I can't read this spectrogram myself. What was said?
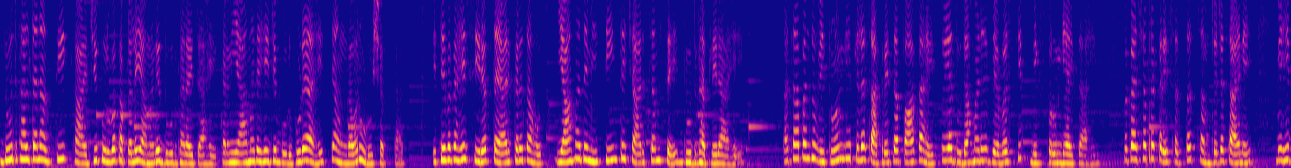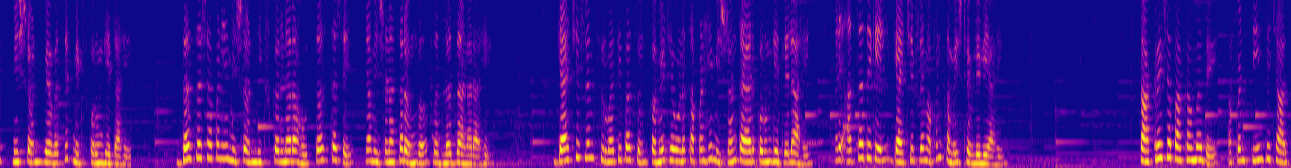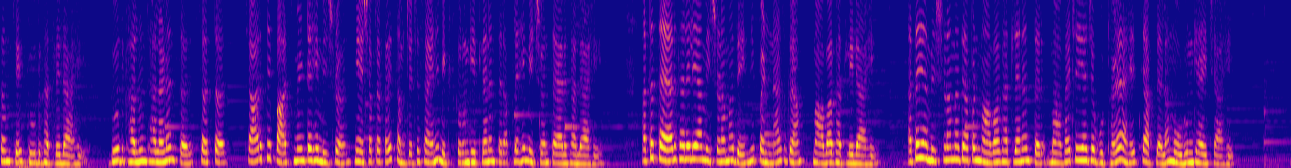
दूध घालताना अगदी काळजीपूर्वक आपल्याला यामध्ये दूध घालायचं आहे कारण यामध्ये हे जे बुडबुडे आहेत ते अंगावर उडू शकतात. इथे बघा हे सिरप तयार करत आहोत. यामध्ये मी तीन ते चार चमचे दूध घातलेलं आहे. आता आपण जो वितळून घेतलेला साखरेचा पाक आहे तो या दुधामध्ये व्यवस्थित मिक्स करून घ्यायचा आहे. मग अशा प्रकारे सतत चमच्याच्या साहाय्याने मी हे मिश्रण व्यवस्थित मिक्स करून घेत आहे. जसजसे आपण हे मिश्रण मिक्स करणार आहोत तस तसे या मिश्रणाचा रंग बदलत जाणार आहे. गॅसची फ्लेम सुरुवातीपासून कमी ठेवूनच आपण हे मिश्रण तयार करून घेतलेलं आहे आणि आता देखील गॅसची फ्लेम आपण कमीच ठेवलेली आहे. साखरेच्या पाकामध्ये आपण तीन ते चार चमचे दूध घातलेलं आहे. दूध घालून झाल्यानंतर सतत चार ते पाच मिनटं हे मिश्रण मी अशा प्रकारे चमच्याच्या साहाय्याने मिक्स करून घेतल्यानंतर आपलं हे मिश्रण तयार झालं आहे. आता तयार झालेल्या या मिश्रणामध्ये मी पन्नास ग्राम मावा घातलेला आहे. आता या मिश्रणामध्ये आपण मावा घातल्यानंतर माव्याच्या या ज्या गुठळ्या आहेत त्या आपल्याला मोडून घ्यायच्या आहेत.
